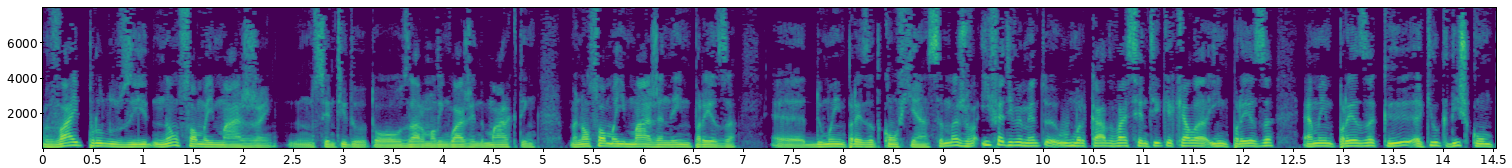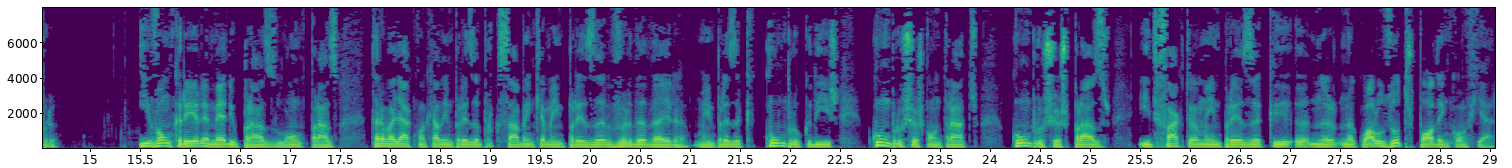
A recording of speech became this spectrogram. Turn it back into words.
vai produzir não só uma imagem, no sentido, estou a usar uma linguagem de marketing, mas não só uma imagem da empresa, eh, de uma empresa de confiança, mas efetivamente o mercado vai sentir que aquela empresa é uma empresa que aquilo que diz cumpre e vão querer, a médio prazo, longo prazo, trabalhar com aquela empresa porque sabem que é uma empresa verdadeira, uma empresa que cumpre o que diz, cumpre os seus contratos, cumpre os seus prazos e de facto é uma empresa que, eh, na, na qual os outros podem confiar.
